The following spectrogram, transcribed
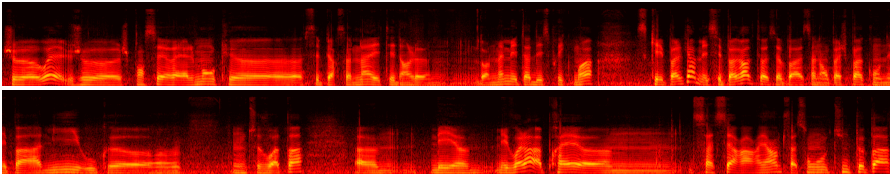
je, ouais, je, pensais réellement que ces personnes-là étaient dans le, dans le même état d'esprit que moi, ce qui n'est pas le cas, mais c'est pas grave, toi, ça, ça n'empêche pas qu'on n'est pas amis ou qu'on ne se voit pas. mais, mais voilà, après, ça sert à rien. De toute façon, tu ne peux pas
